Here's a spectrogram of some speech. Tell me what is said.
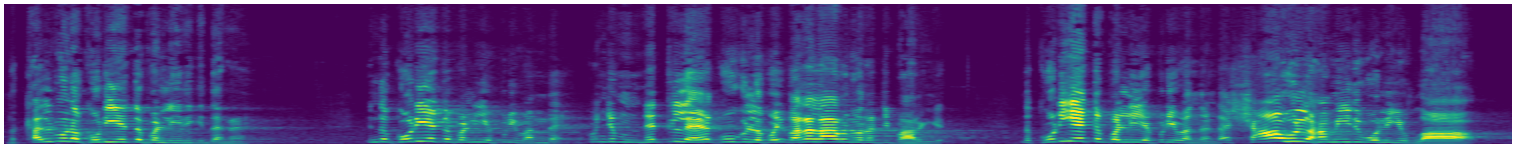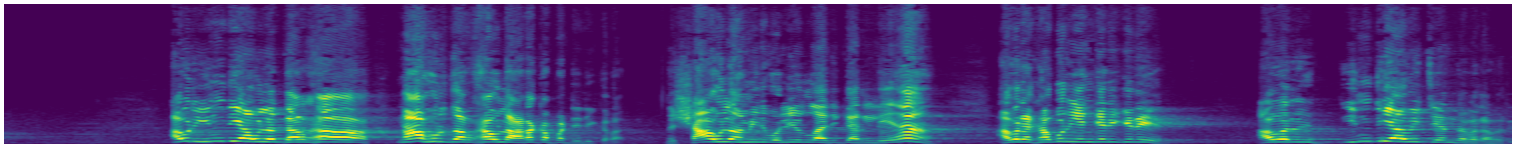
இந்த கல்முனை கொடியேற்ற பள்ளி இருக்குது தானே இந்த கொடியேற்ற பள்ளி எப்படி வந்தேன் கொஞ்சம் நெட்டில் கூகுளில் போய் வரலாறு புரட்டி பாருங்க. இந்த கொடியேற்ற பள்ளி எப்படி வந்தேன்டா ஷாஹுல் ஹமீது ஒலியுல்லா. அவர் இந்தியாவில் தர்கா நாகூர் தர்காவில் அடக்கப்பட்டிருக்கிறார். இந்த ஷாஹுல் ஹமீது ஒலியுல்லா இருக்கார் இல்லையா? அவரை கபூர் எங்கே இருக்கிறேன் அவர் இந்தியாவை சேர்ந்தவர் அவர்.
